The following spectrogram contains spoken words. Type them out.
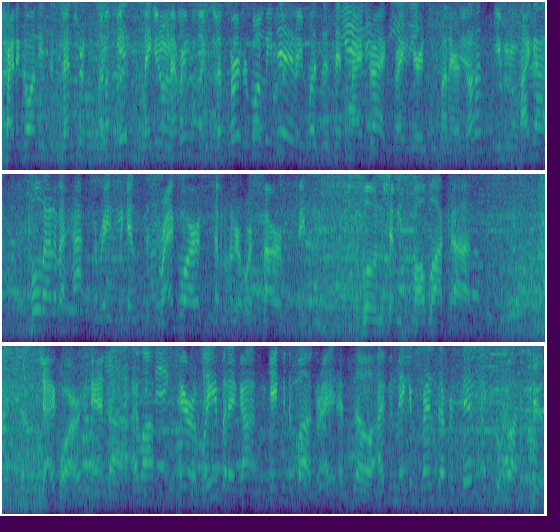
try to go on these adventures with my kids and make some memories. The first one we did was the Zip Tie Drags right here in Tucson, Arizona. I got pulled out of a hat to race against the Jaguar, 700 horsepower, basically blown Chevy small block uh, Jaguar, and uh, I lost terribly, but it got gave me the bug, right? And so I've been making friends ever since. Well, dude,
